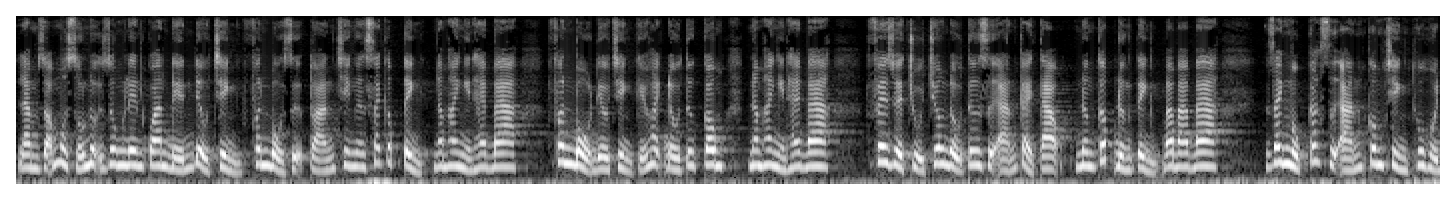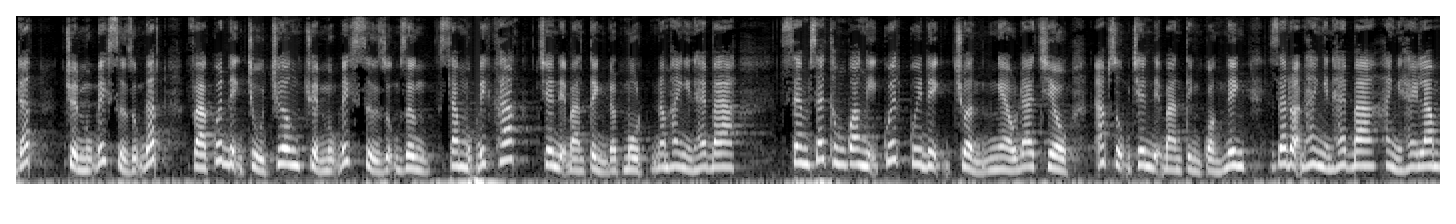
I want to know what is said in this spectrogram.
làm rõ một số nội dung liên quan đến điều chỉnh phân bổ dự toán chi ngân sách cấp tỉnh năm 2023, phân bổ điều chỉnh kế hoạch đầu tư công năm 2023, phê duyệt chủ trương đầu tư dự án cải tạo, nâng cấp đường tỉnh 333, danh mục các dự án công trình thu hồi đất, chuyển mục đích sử dụng đất và quyết định chủ trương chuyển mục đích sử dụng rừng sang mục đích khác trên địa bàn tỉnh đợt 1 năm 2023 xem xét thông qua nghị quyết quy định chuẩn nghèo đa chiều áp dụng trên địa bàn tỉnh Quảng Ninh giai đoạn 2023-2025.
